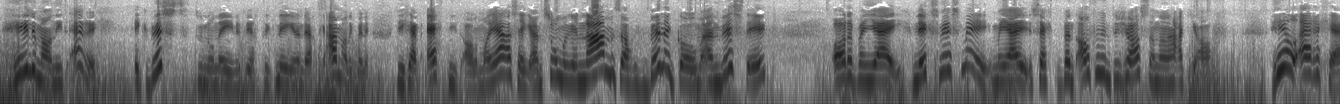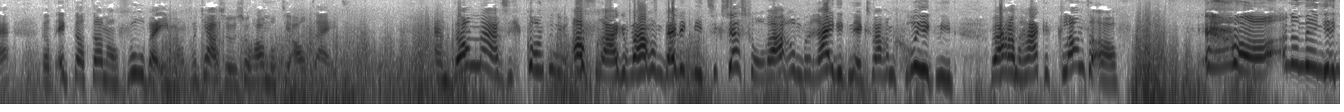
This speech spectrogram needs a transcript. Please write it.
Helemaal niet erg. Ik wist toen er 49, 39 aanmeldingen binnen. Die gaan echt niet allemaal ja zeggen. En sommige namen zag ik binnenkomen en wist ik. Oh, dat ben jij. Niks mis mee. Maar jij zegt, bent altijd enthousiast en dan haak je af. Heel erg hè, dat ik dat dan al voel bij iemand. Want ja, zo, zo handelt hij altijd. En dan maar zich continu afvragen: waarom ben ik niet succesvol? Waarom bereik ik niks? Waarom groei ik niet? Waarom haken klanten af? Oh, en dan denk ik,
